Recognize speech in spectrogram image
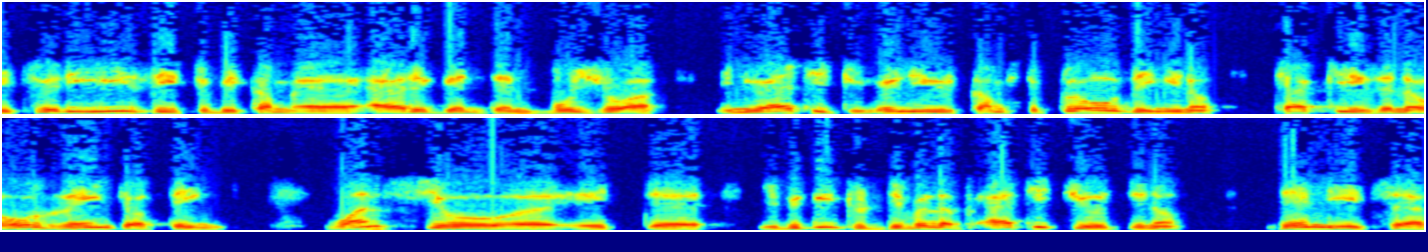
it's very easy to become uh, arrogant and bourgeois in your attitude when it comes to clothing. You know, khakis and a whole range of things. Once you uh, it uh, you begin to develop attitude, you know, then it's uh,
